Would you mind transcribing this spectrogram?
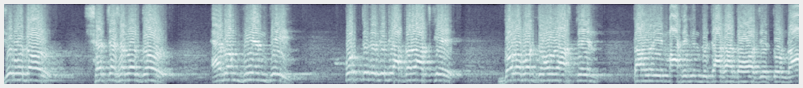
যুবদল, স্বেচ্ছাসেবক দল এবং বিএনপি প্রত্যেকে যদি আপনারা আজকে দলবদ্ধভাবে আসতেন, তাহলে এই মাঠে কিন্তু জায়গা দেওয়া যেত না।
